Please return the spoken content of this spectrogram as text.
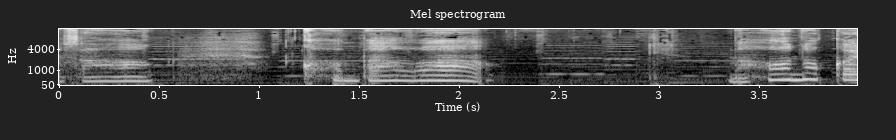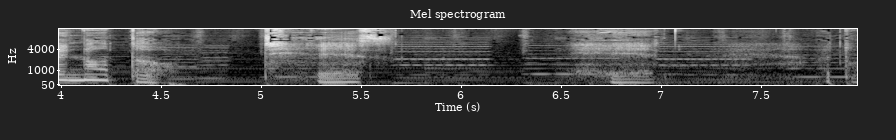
皆さん、こんばんは。魔法の声の音、ちです。えー、あと、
